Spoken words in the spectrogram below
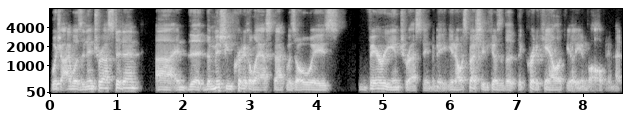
which I wasn't interested in. Uh, and the the mission critical aspect was always very interesting to me, you know, especially because of the, the criticality involved in it.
